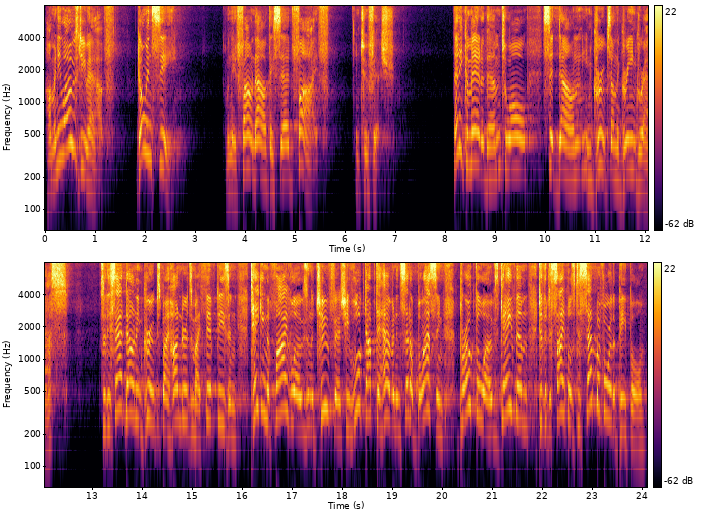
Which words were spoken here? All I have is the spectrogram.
How many loaves do you have? Go and see. When they had found out, they said, Five and two fish. Then he commanded them to all sit down in groups on the green grass. So they sat down in groups by hundreds and by fifties, and taking the five loaves and the two fish, he looked up to heaven and said a blessing, broke the loaves, gave them to the disciples to set before the people,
